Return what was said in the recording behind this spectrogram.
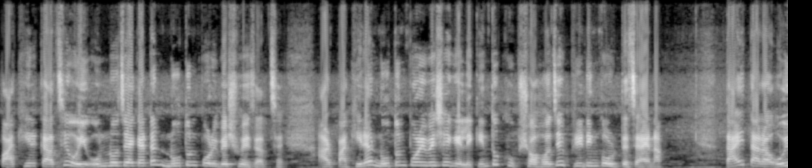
পাখির কাছে ওই অন্য জায়গাটা নতুন পরিবেশ হয়ে যাচ্ছে। আর পাখিরা নতুন পরিবেশে গেলে কিন্তু খুব সহজে ব্রিডিং করতে চায় না। তাই তারা ওই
